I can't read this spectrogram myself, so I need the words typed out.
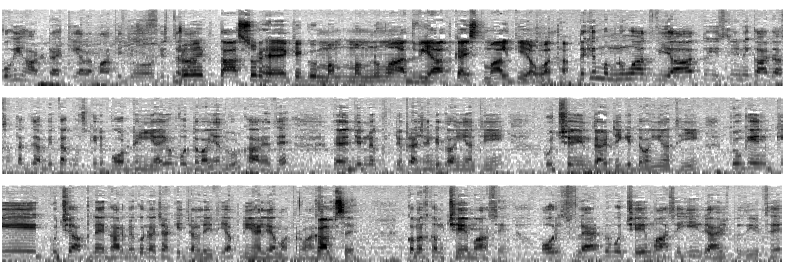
वही हार्ट अटैक की अलामत थी जो जिस तरह जो एक तासर है कि कोई ममनुआ अद्वियात का इस्तेमाल किया हुआ था। देखिए ममनुआ अद्वियात तो इसलिए नहीं कहा जा सकता कि अभी तक उसकी रिपोर्ट नहीं आई। वो दवाइयाँ ज़रूर खा रहे थे जिनमें कुछ डिप्रेशन की दवाइयाँ थी कुछ एनजाइटी की दवाइयाँ थी क्योंकि इनकी कुछ अपने घर में कोई नचाकी चल रही थी अपनी अहलिया मोहतरमा कब से? कम अज़ कम छः माह से। और इस फ्लैट में वो छः माह से ही रिहाइश पजीर थे।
